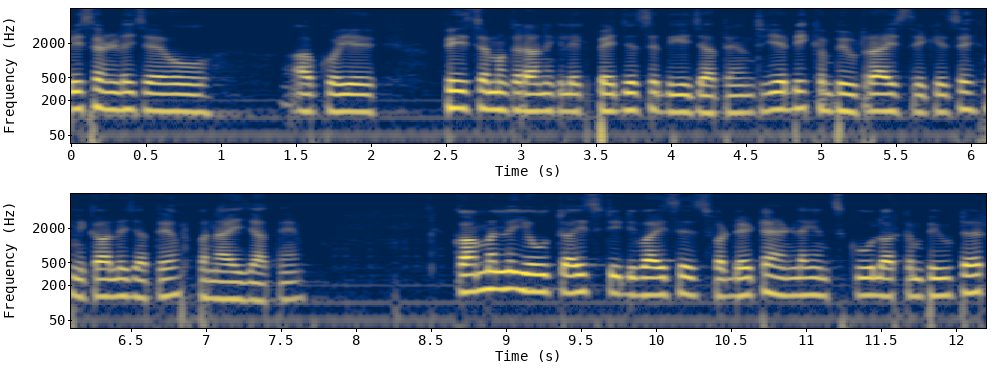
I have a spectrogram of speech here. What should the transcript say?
रिसेंटली जो है वो आपको ये फ़ीस जमा कराने के लिए एक पेजेस से दिए जाते हैं तो ये भी कंप्यूटराइज तरीके से निकाले जाते हैं और बनाए जाते हैं। Commonly used ICT devices for data handling in school और कंप्यूटर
